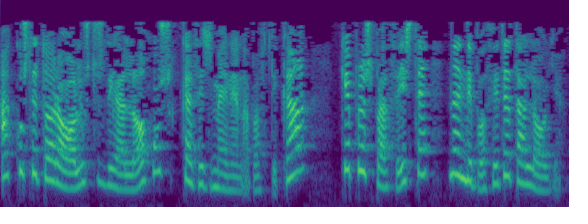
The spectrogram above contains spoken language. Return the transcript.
Ακούστε τώρα όλους τους διαλόγους καθισμένοι αναπαυτικά και προσπαθήστε να εντυπωθείτε τα λόγια.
